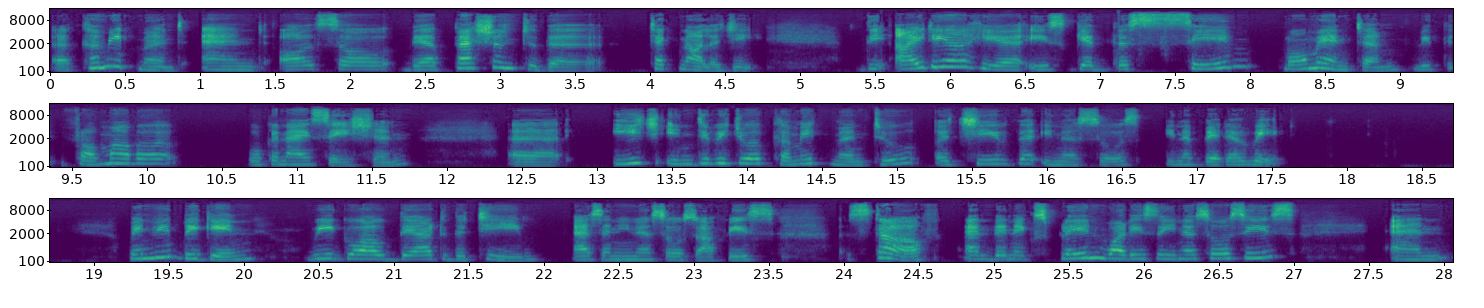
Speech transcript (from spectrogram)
uh, commitment and also their passion to the technology. The idea here is get the same momentum with from our organization, uh, each individual commitment to achieve the inner source in a better way. When we begin, we go out there to the team as an inner source office staff and then explain what is the inner source is. And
